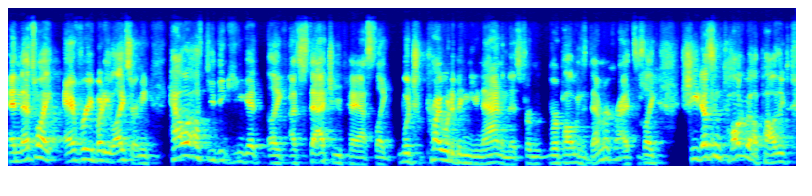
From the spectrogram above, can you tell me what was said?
and that's why everybody likes her. I mean, how else do you think you can get like a statue passed, like which probably would have been unanimous from Republicans and Democrats? It's like she doesn't talk about politics.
